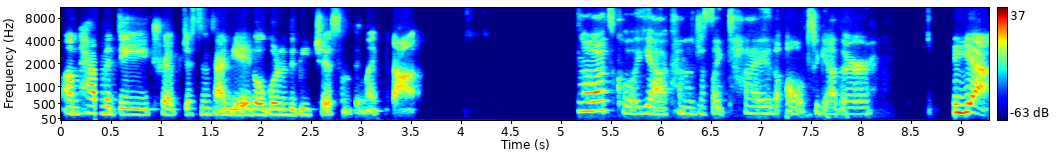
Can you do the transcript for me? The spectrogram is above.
um, have a day trip just in San Diego, go to the beaches, something like that. Oh, that's cool. Yeah, kind of just like tie it all together. Yeah.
